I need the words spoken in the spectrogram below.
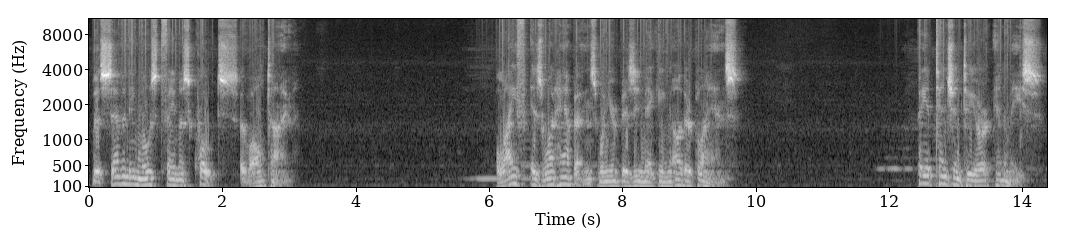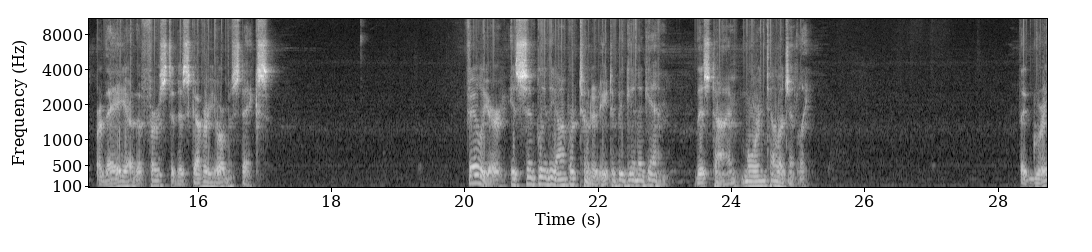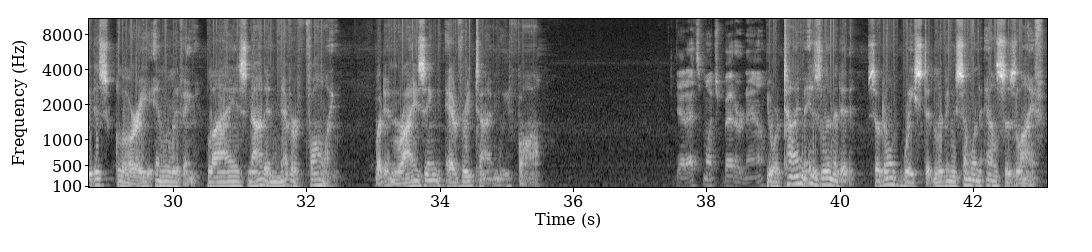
The 70 most famous quotes of all time. Life is what happens when you're busy making other plans. Pay attention to your enemies, for they are the first to discover your mistakes. Failure is simply the opportunity to begin again, this time more intelligently. The greatest glory in living lies not in never falling, but in rising every time we fall. Yeah, that's much better now. Your time is limited, so don't waste it living someone else's life.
